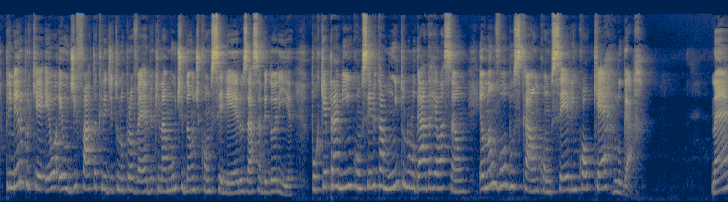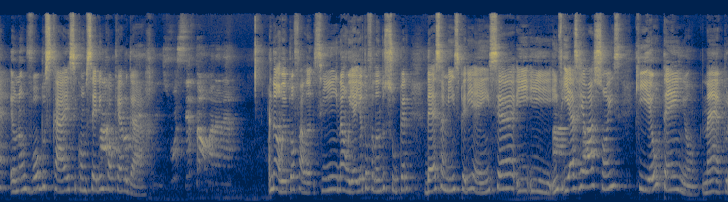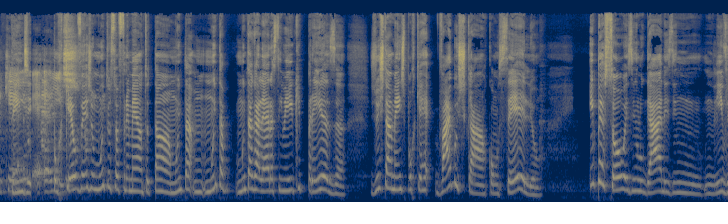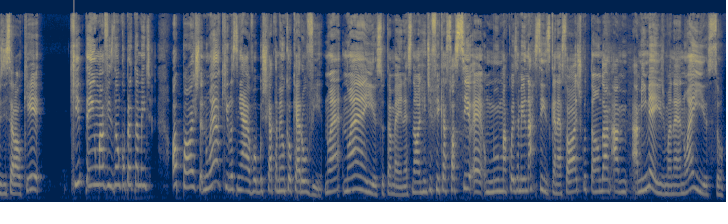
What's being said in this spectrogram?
Primeiro porque eu, eu de fato acredito no provérbio que na multidão de conselheiros há sabedoria. Porque para mim o conselho está muito no lugar da relação. Eu não vou buscar um conselho em qualquer lugar. Né? Eu não vou buscar esse conselho em qualquer lugar. Você toma, né? Não, eu tô falando. Sim, não, e aí eu tô falando super dessa minha experiência e, e, e as relações que eu tenho, né? Porque Entendi. É, é Porque isso. eu vejo muito sofrimento, Tam, muita, muita, muita galera assim meio que presa, justamente porque vai buscar conselho em pessoas, em lugares, em, em livros e sei lá o quê, que tem uma visão completamente oposta. Não é aquilo assim, ah, eu vou buscar também o que eu quero ouvir. Não é, não é isso também, né? Senão a gente fica só se. É uma coisa meio narcísica, né? Só escutando a, a, a mim mesma, né? Não é isso.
